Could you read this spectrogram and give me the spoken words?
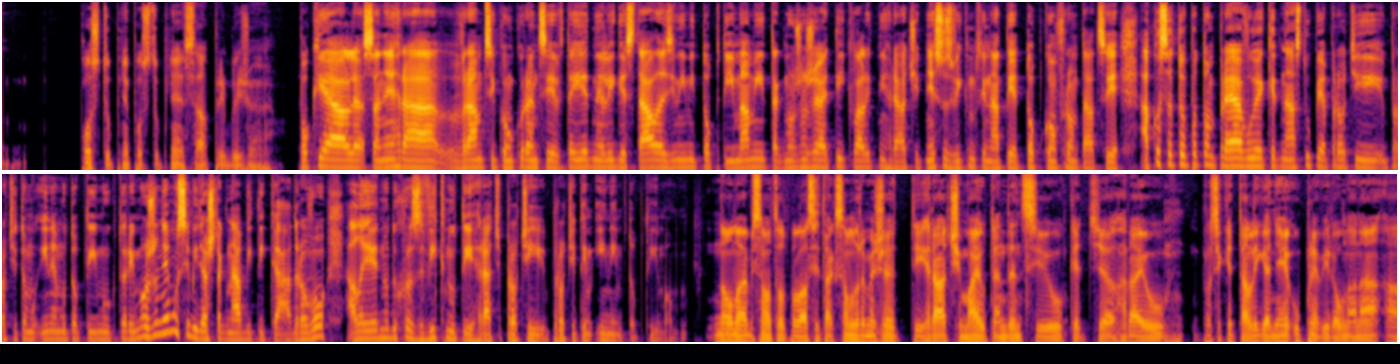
postupne, postupne sa približujeme pokiaľ sa nehrá v rámci konkurencie v tej jednej lige stále s inými top týmami, tak možno, že aj tí kvalitní hráči nie sú zvyknutí na tie top konfrontácie. Ako sa to potom prejavuje, keď nastúpia proti, proti tomu inému top týmu, ktorý možno nemusí byť až tak nabitý kádrovo, ale je jednoducho zvyknutý hrať proti, proti tým iným top týmom? No, no, ja by som na to odpovedal asi tak. Samozrejme, že tí hráči majú tendenciu, keď hrajú, proste keď tá liga nie je úplne vyrovnaná a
